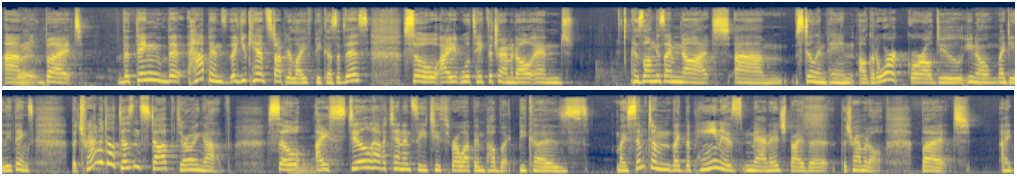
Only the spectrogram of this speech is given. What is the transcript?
um, Right. but the thing that happens like you can't stop your life because of this so i will take the tramadol and as long as I'm not um, still in pain, I'll go to work or I'll do, you know, my daily things. But tramadol doesn't stop throwing up. So I still have a tendency to throw up in public because my symptom, like the pain is managed by the, the tramadol. But I,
